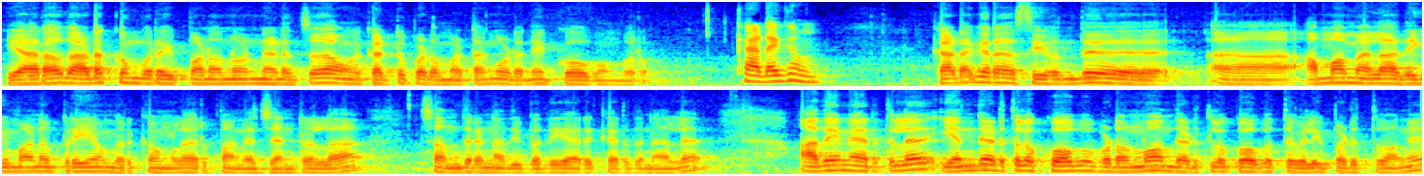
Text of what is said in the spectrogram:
யாராவது அடக்குமுறை பண்ணணும்னு நினச்சா அவங்க கட்டுப்பட மாட்டாங்க. உடனே கோபம் வரும். கடகம். கடகராசி வந்து அம்மா மேலே அதிகமான பிரியம் இருக்கவங்களா இருப்பாங்க ஜென்ரலாக சந்திரன் அதிபதியாக இருக்கிறதுனால. அதே நேரத்தில் எந்த இடத்துல கோபப்படணுமோ அந்த இடத்துல கோபத்தை வெளிப்படுத்துவாங்க.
